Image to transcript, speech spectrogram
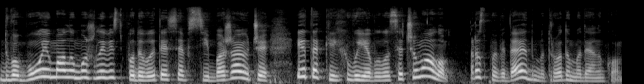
Двобої мали можливість подивитися всі бажаючі, і таких виявилося чимало, розповідає Дмитро Демиденко.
